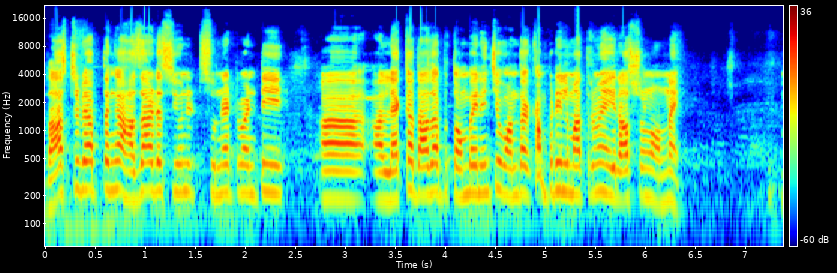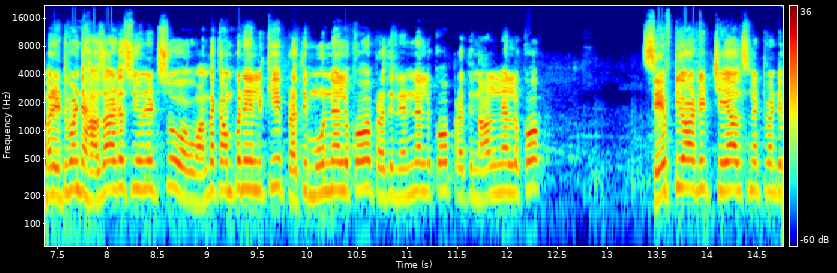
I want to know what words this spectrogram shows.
రాష్ట్ర వ్యాప్తంగా హజార్డస్ యూనిట్స్ ఉన్నటువంటి లెక్క దాదాపు తొంభై నుంచి వంద కంపెనీలు మాత్రమే ఈ రాష్ట్రంలో ఉన్నాయి. మరి ఇటువంటి హజార్డస్ యూనిట్స్ ఒక వంద కంపెనీలకి ప్రతి మూడు నెలలకో ప్రతి రెండు నెలలకో ప్రతి నాలుగు నెలలకో సేఫ్టీ ఆడిట్ చేయాల్సినటువంటి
